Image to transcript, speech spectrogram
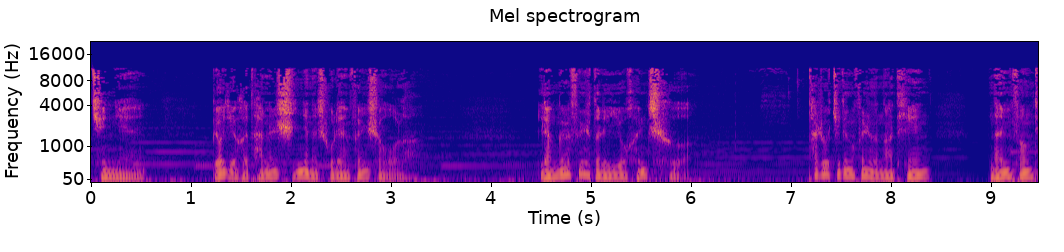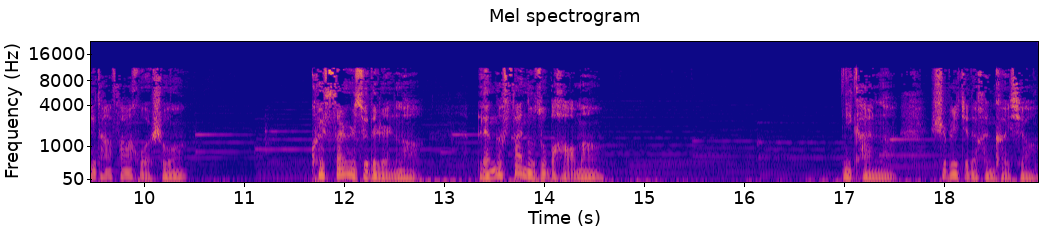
去年。表姐和谈了十年的初恋分手了。两个人分手的理由很扯。她说决定分手的那天，男方对她发火说：“快三十岁的人了，连个饭都做不好吗？”你看了是不是觉得很可笑？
